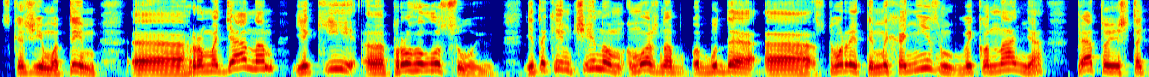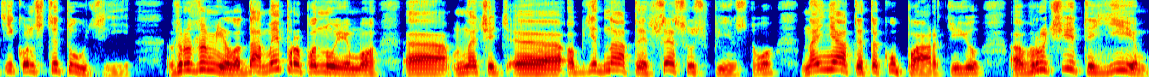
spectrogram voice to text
Скажімо, тим е, громадянам, які е, проголосують. І таким чином можна буде е, створити механізм виконання п'ятої статті Конституції. Зрозуміло, да, ми пропонуємо е, значить, е, об'єднати все суспільство, найняти таку партію, е, вручити їм.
